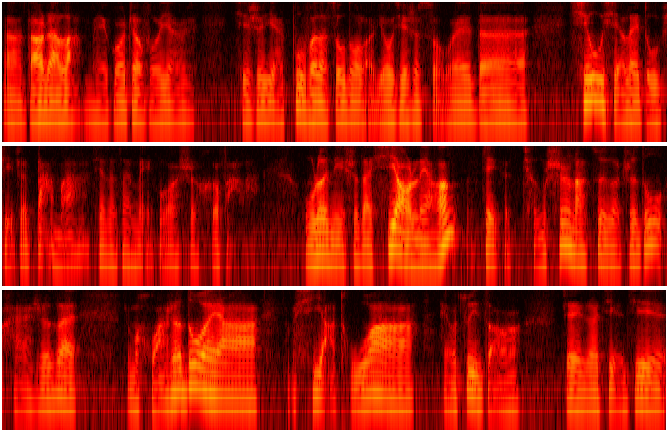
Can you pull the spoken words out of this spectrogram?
啊，当然了，美国政府也。其实也部分的松动了，尤其是所谓的休闲类毒品，这大麻现在在美国是合法。无论你是在西奥良这个城市呢，罪恶之都，还是在什么华盛顿呀、什么西雅图啊，还有最早这个解禁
